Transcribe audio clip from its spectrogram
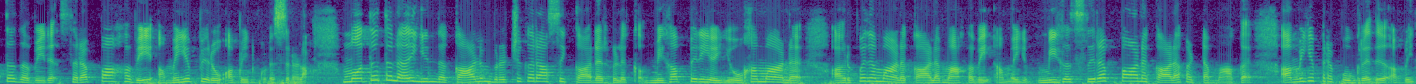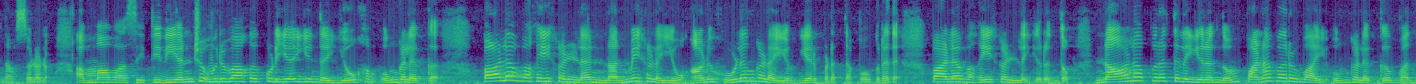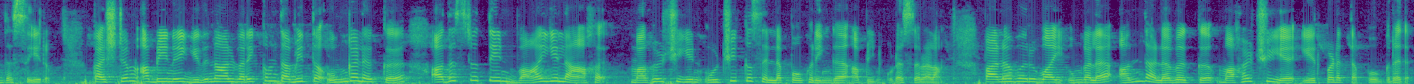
பார்த்ததை விட சிறப்பாகவே அமையப்பெறும் அப்படின்னு கூட சொல்லலாம். மொத்தத்தில் இந்த காலம் விருச்சிகராசிக்காரர்களுக்கு மிகப்பெரிய யோகமான அற்புதமான காலமாகவே அமையும். மிக சிறப்பான காலகட்டமாக அமையப்பெற போகிறது அப்படின்னு நான் சொல்லணும். அமாவாசை திதியன்று உருவாகக்கூடிய இந்த யோகம் உங்களுக்கு பல வகைகளில் நன்மைகளையும் அனுகூலங்களையும் ஏற்படுத்த போகிறது. பல வகைகளில் இருந்தும் நாலாபுரத்தில் இருந்தும் பண வருவாய் உங்களுக்கு வந்து சேரும். கஷ்டம் அப்படின்னு இது நாள் வரைக்கும் தவித்த உங்களுக்கு அதிர்ஷ்டத்தின் வாயிலாக மகிழ்ச்சியின் உச்சிக்கு செல்ல போகிறீங்க அப்படின்னு கூட சொல்லலாம். பண வருவாய் உங்களை அந்த அளவுக்கு மகிழ்ச்சியை ஏற்படுத்த போகிறது.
